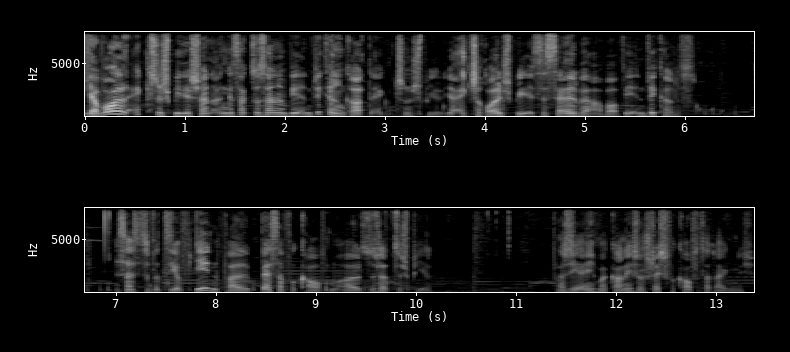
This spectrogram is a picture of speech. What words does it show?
Jawohl, Actionspiele scheinen angesagt zu sein und wir entwickeln gerade ein Actionspiel. Ja, Action-Rollenspiel ist dasselbe, aber wir entwickeln es. Das heißt, es wird sich auf jeden Fall besser verkaufen als das letzte Spiel. Was sich eigentlich mal gar nicht so schlecht verkauft hat eigentlich.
